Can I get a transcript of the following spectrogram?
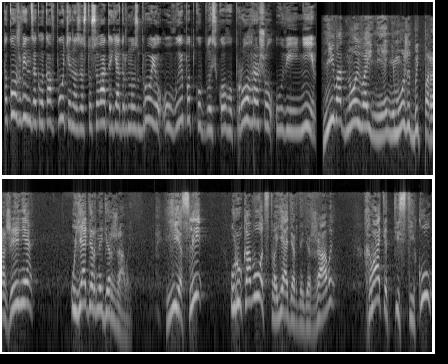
Також він закликав Путіна застосувати ядерну зброю у випадку близького програшу у війні. Ни в одной войне не может быть поражения у ядерной державы, если у руководства ядерной державы хватит тестикул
